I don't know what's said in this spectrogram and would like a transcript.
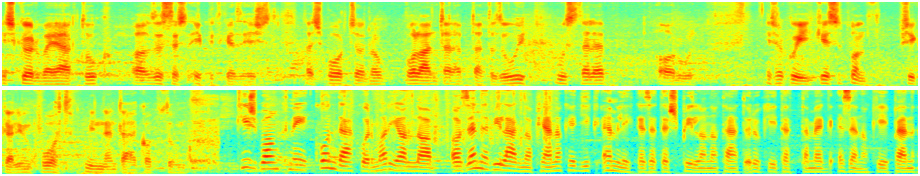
és körbejártuk az összes építkezést. Tehát sportcsarnok, volántelep, tehát az új busztelep, arról. És akkor így készült, pont sikerünk volt, mindent elkaptunk. Kisbankné Kondákor Marianna a zene világnapjának egyik emlékezetes pillanatát örökítette meg ezen a képen,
